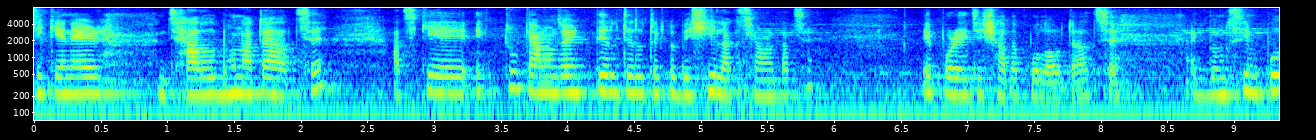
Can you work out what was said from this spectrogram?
চিকেনের ঝাল ভুনাটা আছে। আজকে একটু কেমন জানি তেল তেলটা একটু বেশি লাগছে আমার কাছে। এরপরে এই যে সাদা পোলাওটা আছে। একদম সিম্পল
